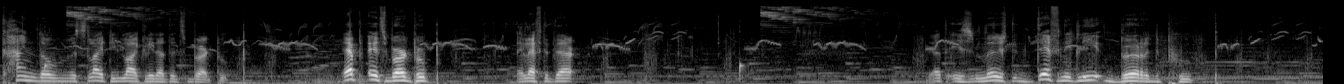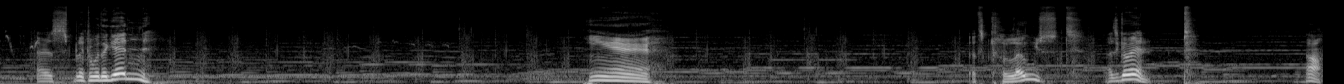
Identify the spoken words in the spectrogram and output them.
Kind of slightly likely that it's bird poop. Yep, it's bird poop. They left it there. That is most definitely bird poop. There's Splitwood again. Yeah. That's closed. Let's go in. Oh.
